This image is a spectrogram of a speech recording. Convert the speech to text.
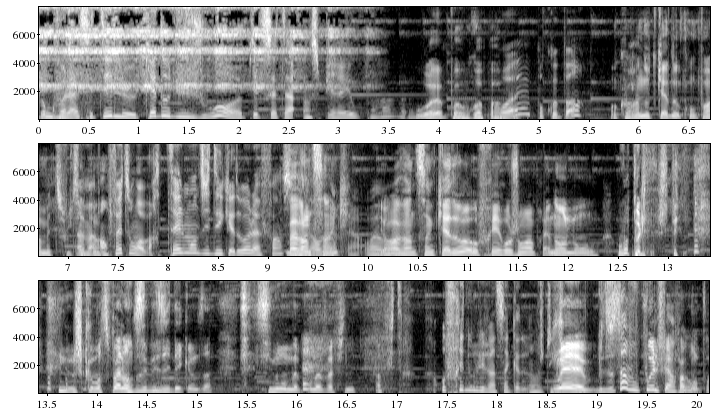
Donc voilà, c'était le cadeau du jour. Peut-être que ça t'a inspiré ou pas. Ouais, bah, pourquoi pas. Ouais, pourquoi pas. Encore un autre cadeau qu'on pourra mettre sous le ah bah, en fait, on va avoir tellement d'idées cadeaux à la fin. Bah 25. Il y aura 25 cadeaux à offrir aux gens après. Non, non, on va pas les acheter. je commence pas à lancer des idées comme ça. Sinon, on n'a pas fini. Oh putain. Offrez-nous les 25 cadeaux. Non, je dis ouais, ça vous pouvez le faire par contre.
